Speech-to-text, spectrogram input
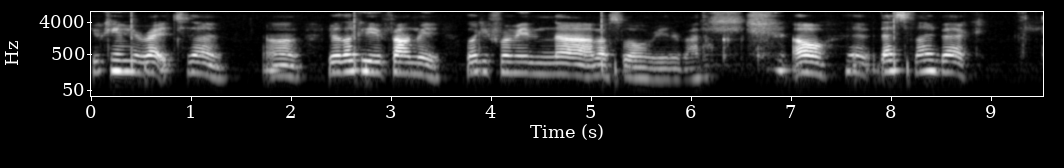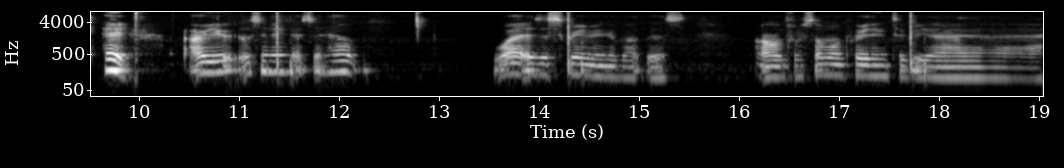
You came here right to them. Um, you're lucky you found me. Lucky for me, nah, I'm a slow reader, by the way. oh, that's Linebeck. Hey, are you listening? Does it help? What is it screaming about this? Um, for someone pretending to be, uh,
